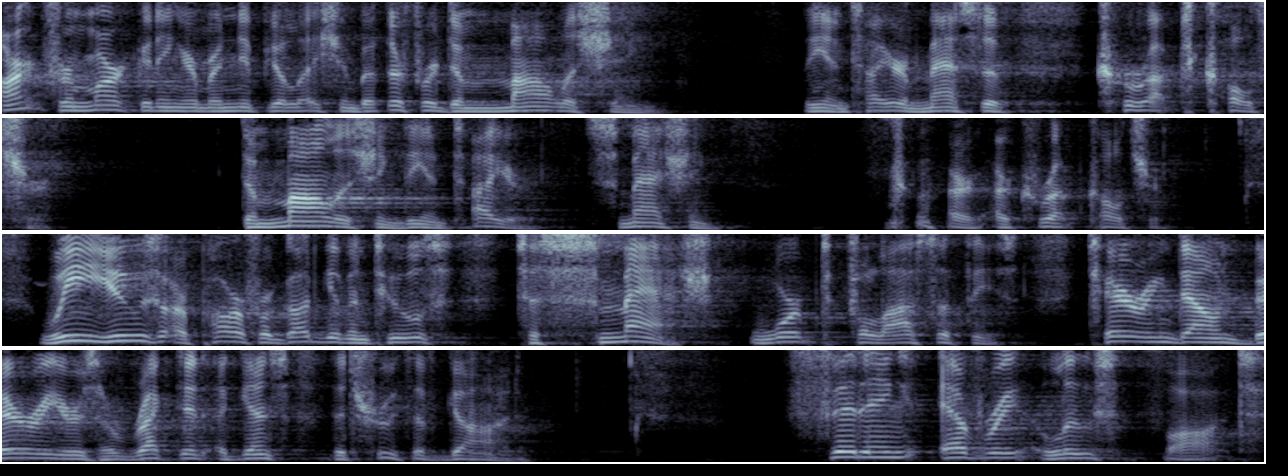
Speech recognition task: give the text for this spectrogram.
aren't for marketing or manipulation, but they're for demolishing the entire massive corrupt culture, demolishing the entire, smashing our, our corrupt culture. We use our powerful God given tools to smash warped philosophies, tearing down barriers erected against the truth of God, fitting every loose thought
